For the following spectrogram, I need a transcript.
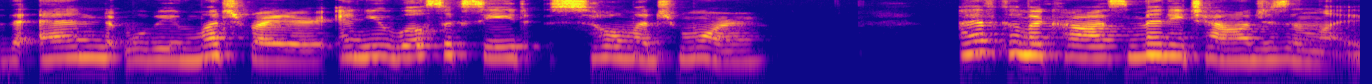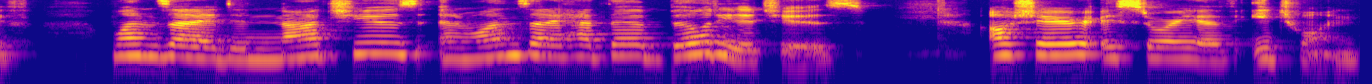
the end will be much brighter and you will succeed so much more. I have come across many challenges in life, ones that I did not choose and ones that I had the ability to choose. I'll share a story of each one.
